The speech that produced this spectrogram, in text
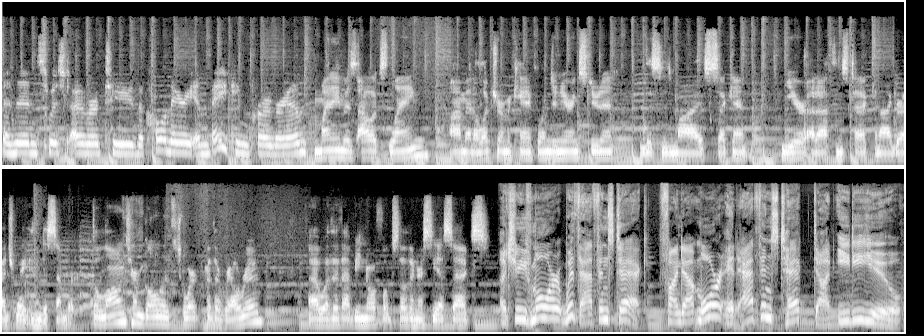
and then switched over to the culinary and baking program. My name is Alex Lang. I'm an electromechanical engineering student. This is my second year at Athens Tech, and I graduate in December. The long term goal is to work for the railroad. Uh, whether that be Norfolk Southern or CSX. Achieve more with Athens Tech. Find out more at athenstech.edu.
